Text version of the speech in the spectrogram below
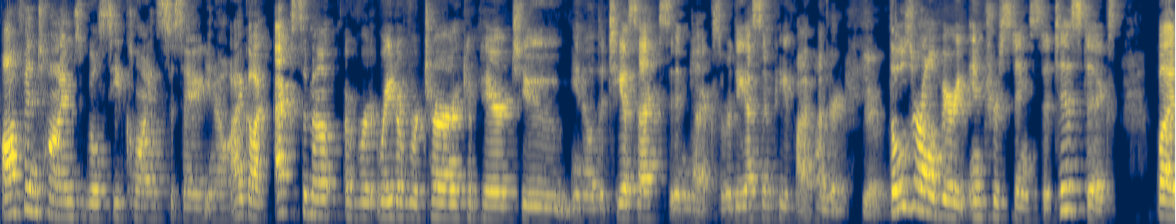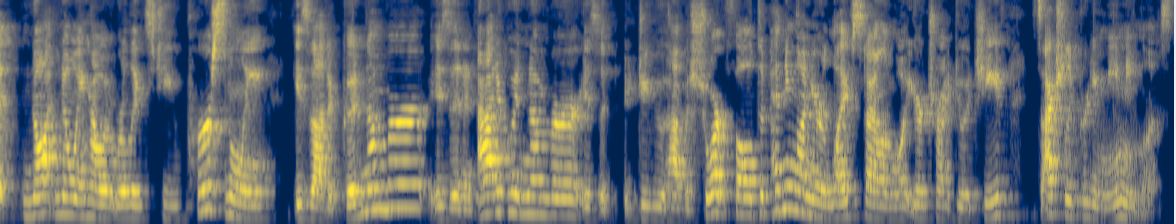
Oftentimes, we'll see clients to say, you know, I got X amount of rate of return compared to you know the TSX index or the S and P 500. Yeah. Those are all very interesting statistics, but not knowing how it relates to you personally is that a good number is it an adequate number is it do you have a shortfall depending on your lifestyle and what you're trying to achieve it's actually pretty meaningless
